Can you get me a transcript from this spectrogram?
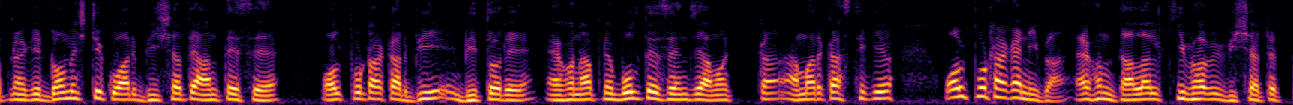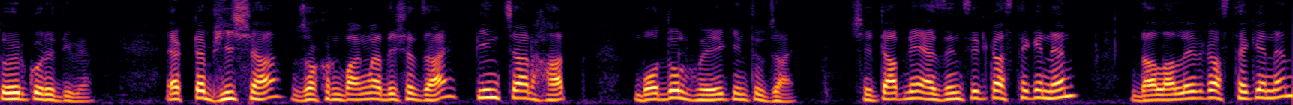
আপনাকে ডোমেস্টিক ওয়ার্ক ভিসাতে আনতেছে অল্প টাকার ভিতরে। এখন আপনি বলতেছেন যে আমার আমার কাছ থেকে অল্প টাকা নিবা, এখন দালাল কীভাবে ভিসাটা তৈরি করে দিবে? একটা ভিসা যখন বাংলাদেশে যায়, তিন চার হাত বদল হয়ে কিন্তু যায়। সেটা আপনি এজেন্সির কাছ থেকে নেন, দালালের কাছ থেকে নেন,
